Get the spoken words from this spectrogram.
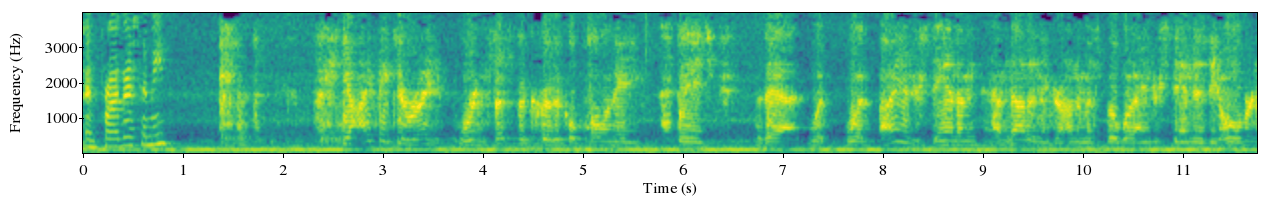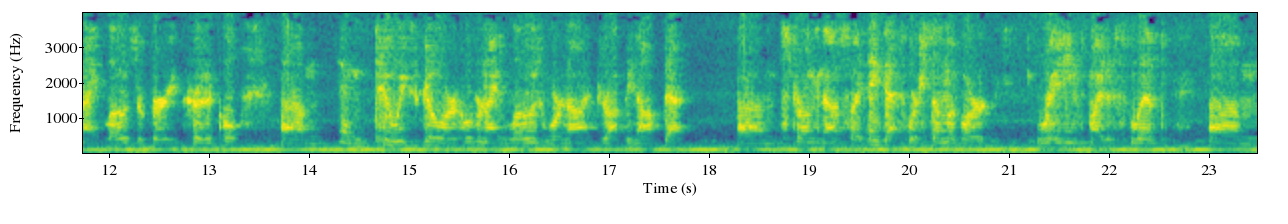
and progress? I mean. Yeah, I think you're right. We're in such a critical pollinating stage that what what I understand, I'm I'm not an agronomist, but what I understand is the overnight lows are very critical. Um, and two weeks ago, our overnight lows were not dropping off that um, strong enough. So I think that's where some of our ratings might have slipped. Um,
